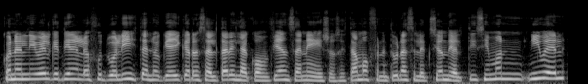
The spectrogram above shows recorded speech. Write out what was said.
Con el nivel que tienen los futbolistas, lo que hay que resaltar es la confianza en ellos. Estamos frente a una selección de altísimo nivel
